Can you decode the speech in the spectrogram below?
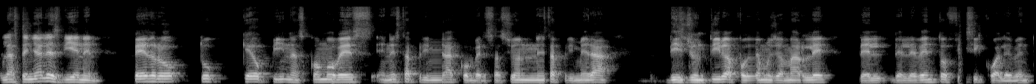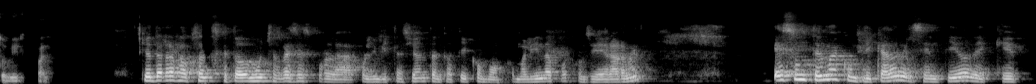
las señales vienen. Pedro, ¿tú qué opinas? ¿Cómo ves en esta primera conversación, en esta primera disyuntiva, podríamos llamarle, del, evento físico al evento virtual? ¿Qué tal, Rafa? Pues antes que todo, muchas gracias por la, invitación, tanto a ti como, como a Linda por considerarme. Es un tema complicado en el sentido de que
